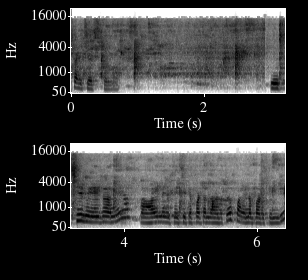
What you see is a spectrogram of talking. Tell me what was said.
ఫ్రై చేసుకున్నాం మిర్చి వేయగానే ఆయిల్ అయితే చిటపటలాడుతూ పైన పడుతుంది.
